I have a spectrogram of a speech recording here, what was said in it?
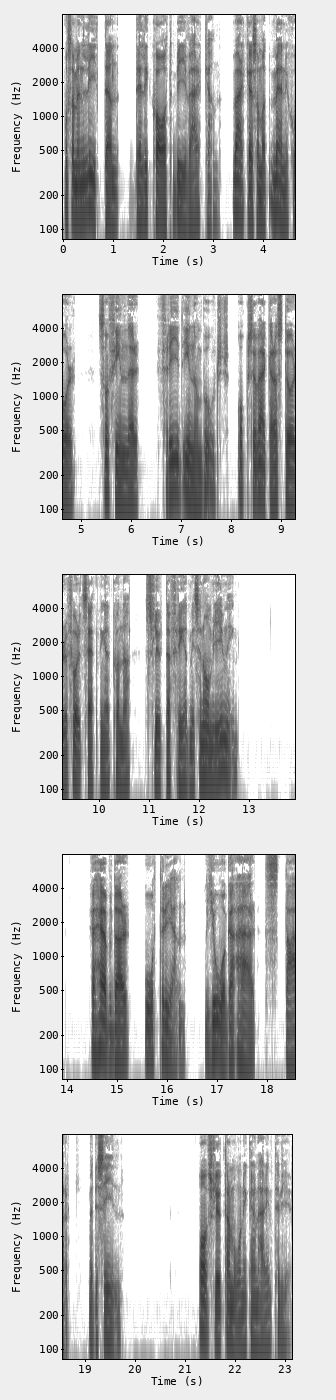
Och som en liten delikat biverkan verkar det som att människor som finner frid inombords också verkar ha större förutsättningar att kunna sluta fred med sin omgivning. Jag hävdar återigen, yoga är stark medicin. Avslutar Monica den här intervjun.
